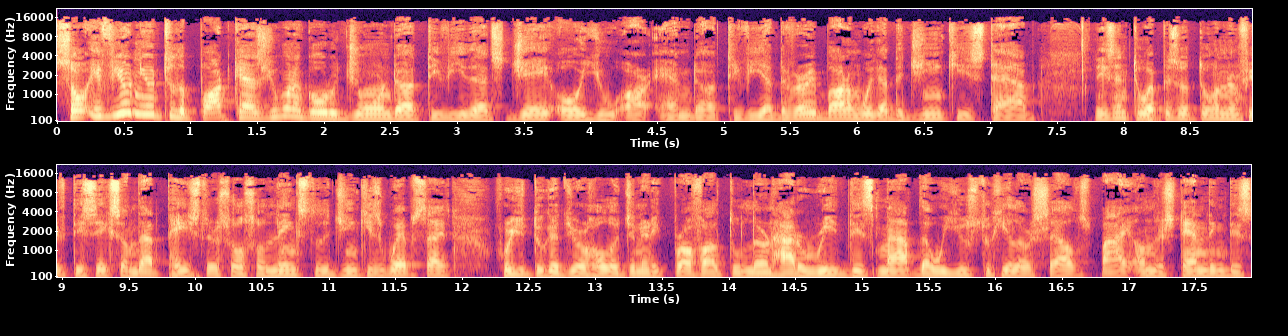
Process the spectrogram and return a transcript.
So if you're new to the podcast, you want to go to journ.tv. That's J O U R N.tv. At the very bottom, we got the Gene Keys tab. Listen to episode 256. On that page, there's also links to the Gene Keys website for you to get your hologenetic profile to learn how to read this map that we use to heal ourselves by understanding this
